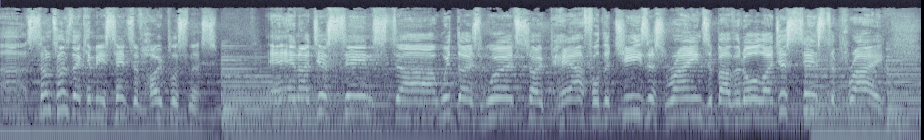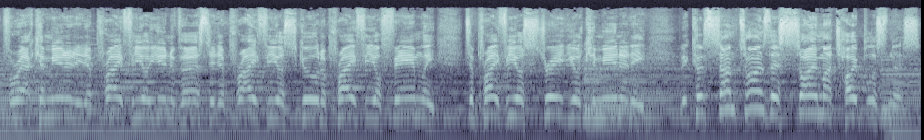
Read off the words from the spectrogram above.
uh, sometimes there can be a sense of hopelessness. And I just sensed uh, with those words so powerful that Jesus reigns above it all. I just sensed to pray for our community, to pray for your university, to pray for your school, to pray for your family, to pray for your street, your community, because sometimes there's so much hopelessness.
